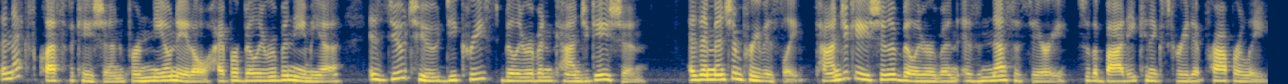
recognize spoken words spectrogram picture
The next classification for neonatal hyperbilirubinemia is due to decreased bilirubin conjugation. As I mentioned previously, conjugation of bilirubin is necessary so the body can excrete it properly.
